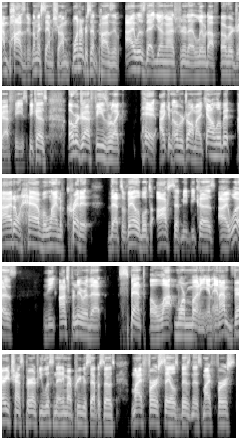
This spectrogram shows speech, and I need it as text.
I'm positive. Let me say I'm sure. I'm 100% positive. I was that young entrepreneur that lived off overdraft fees because overdraft fees were like, hey, I can overdraw my account a little bit. I don't have a line of credit that's available to offset me because I was the entrepreneur that spent a lot more money. And, and I'm very transparent. If you listen to any of my previous episodes, my first sales business, my first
